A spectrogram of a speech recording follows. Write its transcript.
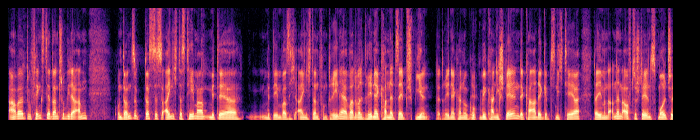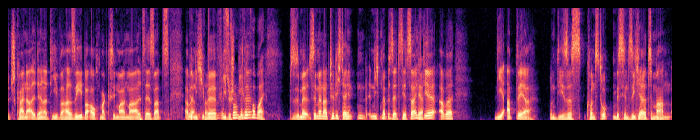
Aber du fängst ja dann schon wieder an. Und dann, das ist eigentlich das Thema mit der, mit dem, was ich eigentlich dann vom Trainer erwarte, weil Trainer kann nicht selbst spielen. Der Trainer kann nur gucken, ja. wie kann ich stellen. Der Kader gibt's nicht her, da jemand anderen aufzustellen. Smolcic keine Alternative, Hasebe auch maximal mal als Ersatz, aber ja, nicht über viele Spiele. vorbei. Sind wir, sind wir natürlich da hinten nicht mehr besetzt. Jetzt sage ich ja. dir, aber die Abwehr und dieses Konstrukt ein bisschen sicherer zu machen.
